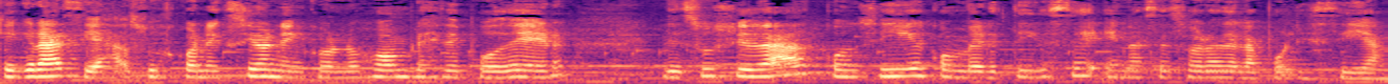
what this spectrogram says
que gracias a sus conexiones con los hombres de poder de su ciudad consigue convertirse en asesora de la policía,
